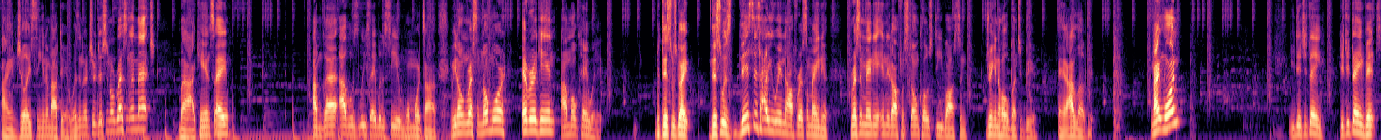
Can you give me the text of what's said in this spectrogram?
I enjoyed seeing him out there. It wasn't a traditional wrestling match, but I can say I'm glad I was at least able to see it one more time. If he don't wrestle no more, ever again, I'm okay with it. But this was great. This was this is how you end off WrestleMania. WrestleMania ended off with Stone Cold Steve Austin drinking a whole bunch of beer. And I loved it. Night one, you did your thing. Did your thing, Vince.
